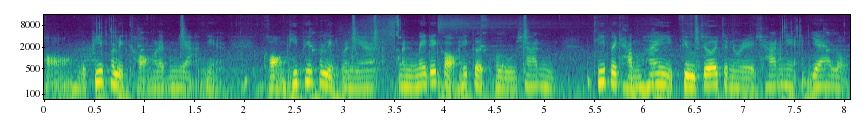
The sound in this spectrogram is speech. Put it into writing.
ของหรือพี่ผลิตของอะไรบางอย่างเนี่ยของที่พี่ผลิตวันนี้มันไม่ได้ก่อให้เกิด pollution ที่ไปทำให้ future generation เนี่ยแย่ลง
